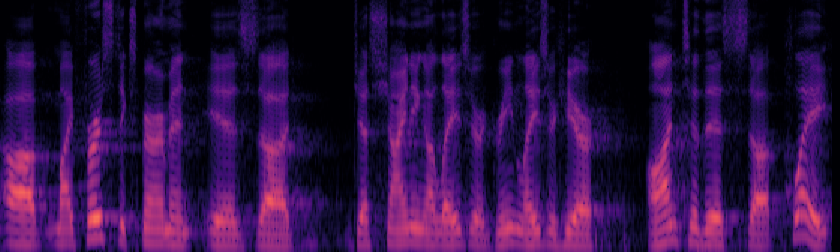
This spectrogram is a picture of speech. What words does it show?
uh, my first experiment is uh, just shining a laser, a green laser here, onto this uh, plate.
